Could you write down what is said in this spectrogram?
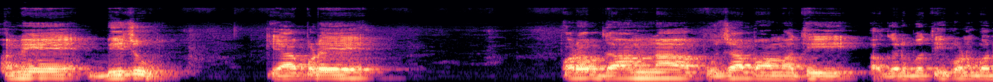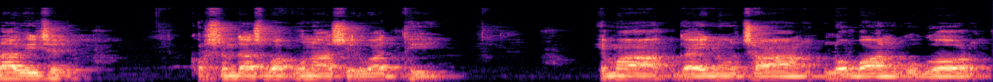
અને બીજું કે આપણે પરબધામના પૂજાપામાંથી અગરબત્તી પણ બનાવી છે. કૃષ્ણદાસ બાપુના આશીર્વાદથી. એમાં ગાયનું છાણ, લોબાન, ગુગળ,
